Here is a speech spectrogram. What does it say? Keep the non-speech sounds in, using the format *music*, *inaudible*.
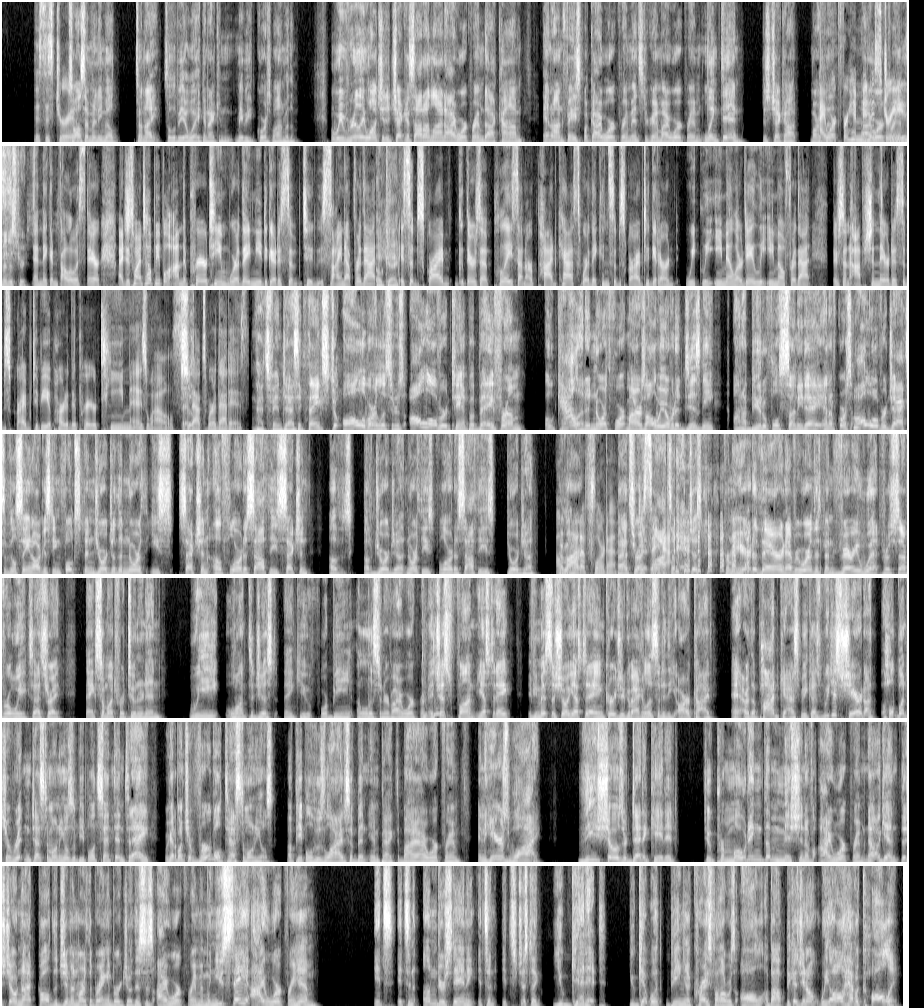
this is true. So I'll send them an email tonight so they'll be awake and I can maybe correspond with them. But we really want you to check us out online, iworkforhim.com, and on Facebook, I Work for Him, Instagram, I Work for Him, LinkedIn. Just check out Martha. I work for him ministries. For Him Ministries. and they can follow us there. I just want to tell people on the prayer team where they need to go to sub, to sign up for that. Okay. is subscribe. There's a place on our podcast where they can subscribe to get our weekly email or daily email for that. There's an option there to subscribe to be a part of the prayer team as well. So, So- that's where that is. That's fantastic. Thanks to all of our listeners all over Tampa Bay, from Ocala to North Fort Myers, all the way over to Disney on a beautiful sunny day. And of course, all over Jacksonville, St. Augustine, Folkston, Georgia, the northeast section of Florida, southeast section of, of Georgia, northeast Florida, southeast Georgia. A Have lot heart- of Florida. That's right. Just Lots that. of just *laughs* from here to there and everywhere that's been very wet for several weeks. That's right. Thanks so much for tuning in. We want to just thank you for being a listener of I Work From. It's mm-hmm. just fun. Yesterday, if you missed the show yesterday, I encourage you to go back and listen to the archive Eh, or the podcast because we just shared a, a whole bunch of written testimonials that people had sent in. Today, we got a bunch of verbal testimonials of people whose lives have been impacted by I Work For Him. And here's why. These shows are dedicated to promoting the mission of I Work for Him. Now, again, this show not called the Jim and Martha Brangenberg show. This is I Work for Him. And when you say I work for Him, it's it's an understanding. It's an it's just a you get it. You get what being a Christ follower is all about because you know we all have a calling.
